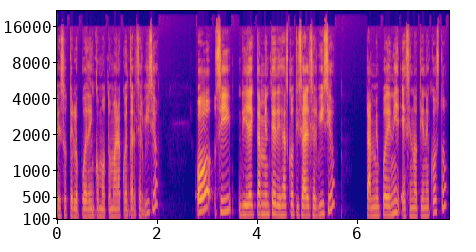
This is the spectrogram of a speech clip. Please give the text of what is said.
eso te lo pueden como tomar a cuenta del servicio. O si directamente deseas cotizar el servicio, también pueden ir, ese no tiene costo.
